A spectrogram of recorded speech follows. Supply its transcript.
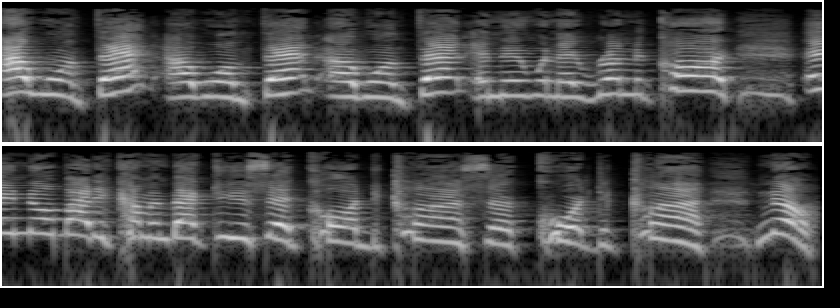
I want that, I want that, I want that. And then when they run the card, ain't nobody coming back to you say, card decline, sir, card decline. No,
